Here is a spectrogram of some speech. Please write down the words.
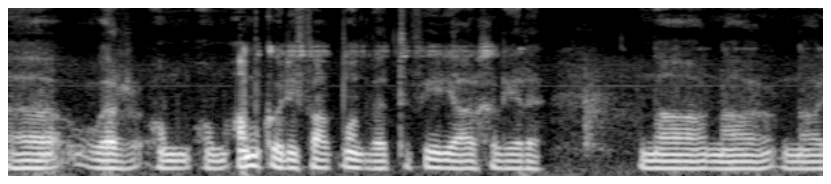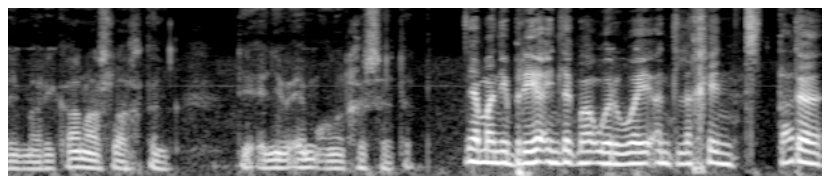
Uh oor om om Amko die vakbond wat te 4 jaar gelede na na na die Marikana slagting die NUM ondergesit het. Ja, maar nie breë eintlik maar oor hoe hy intelligent te ja.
